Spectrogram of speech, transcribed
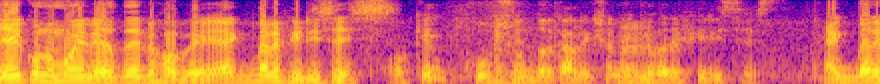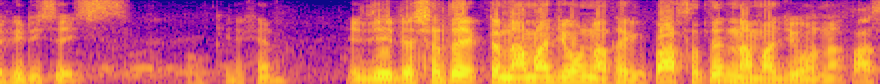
যে কোনো মহিলাদের হবে একবারে ফ্রি সাইজ ওকে খুব সুন্দর কালেকশন একেবারে ফ্রি সাইজ একবারে ফ্রি সাইজ ওকে দেখেন এই যে এটার সাথে একটা নামাজিও না থাকবে পাঁচ হাতে নামাজিও না পাঁচ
